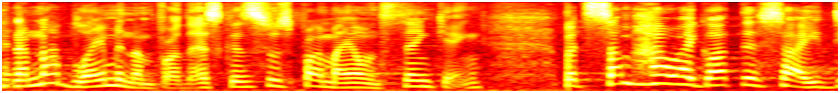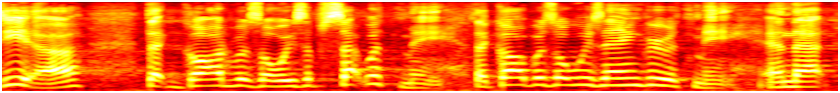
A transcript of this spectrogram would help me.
and I'm not blaming them for this because this was probably my own thinking, but somehow I got this idea that God was always upset with me, that God was always angry with me, and that,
